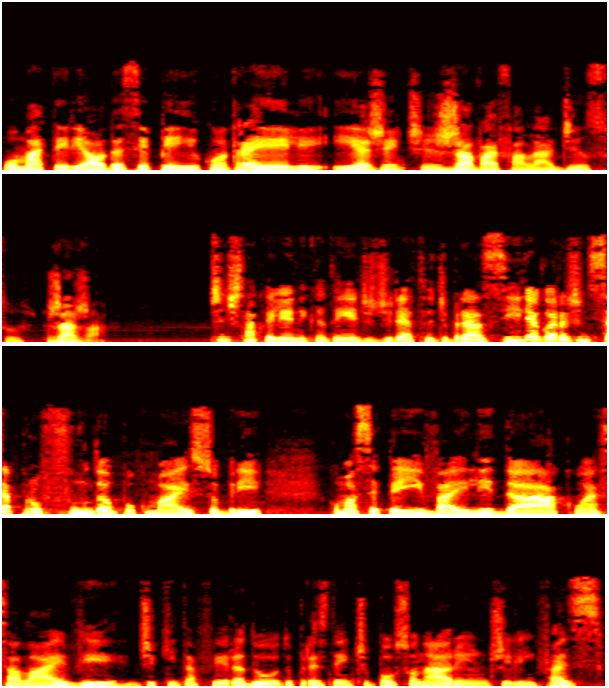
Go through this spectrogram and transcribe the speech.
o material da CPI contra ele e a gente já vai falar disso já já. A gente está com a Eliane Cantanhede, direto de Brasília. Agora a gente se aprofunda um pouco mais sobre como a CPI vai lidar com essa live de quinta-feira do, do, presidente Bolsonaro, onde ele faz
